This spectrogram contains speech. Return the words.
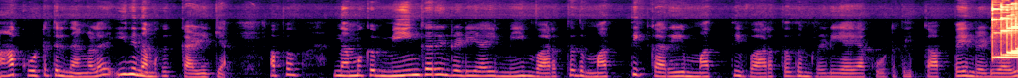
ആ കൂട്ടത്തിൽ ഞങ്ങൾ ഇനി നമുക്ക് കഴിക്കാം. അപ്പം നമുക്ക് മീൻ കറിയും റെഡിയായി മീൻ വറുത്തതും മത്തി കറിയും മത്തി വറുത്തതും റെഡിയായി. ആ കൂട്ടത്തിൽ കപ്പയും റെഡിയായി.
